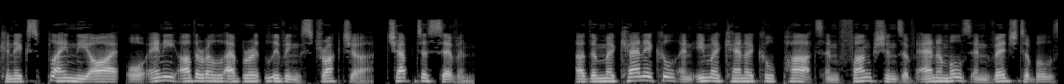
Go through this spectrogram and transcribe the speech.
can explain the eye or any other elaborate living structure. Chapter 7 are the mechanical and immechanical parts and functions of animals and vegetables,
